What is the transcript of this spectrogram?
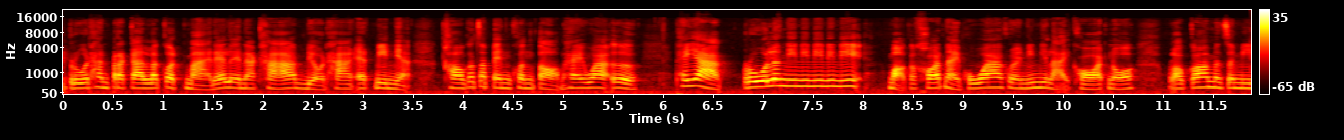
จรู้ทันประกันและกฎหมายได้เลยนะคะ เดี๋ยวทางแอดมินเนี่ยเขาก็จะเป็นคนตอบให้ว่า เออ ถ้าอยากรู้เรื่องนี้นี่นี่นี่นี่เหมาะกับคอร์สไหน เพราะว่าครูนี่มีหลายคอร์สเนาะแล้วก็มันจะมี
